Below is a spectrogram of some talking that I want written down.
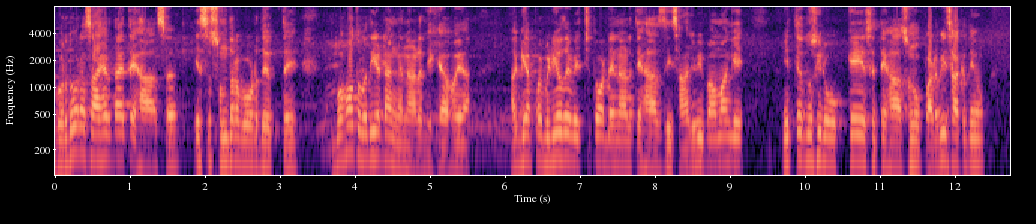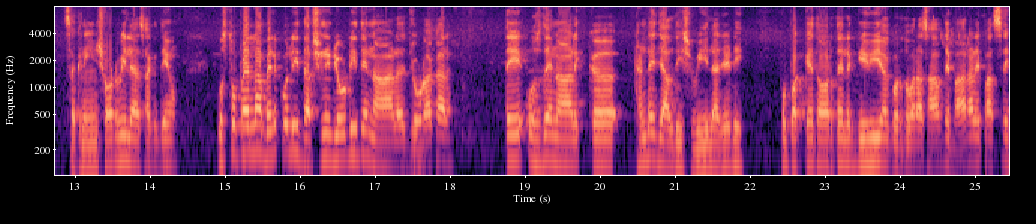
ਗੁਰਦੁਆਰਾ ਸਾਹਿਬ ਦਾ ਇਤਿਹਾਸ ਇਸ ਸੁੰਦਰ ਬੋਰਡ ਦੇ ਉੱਤੇ ਬਹੁਤ ਵਧੀਆ ਢੰਗ ਨਾਲ ਲਿਖਿਆ ਹੋਇਆ। ਅੱਗੇ ਆਪਾਂ ਵੀਡੀਓ ਦੇ ਵਿੱਚ ਤੁਹਾਡੇ ਨਾਲ ਇਤਿਹਾਸ ਦੀ ਸਾਂਝ ਵੀ ਪਾਵਾਂਗੇ। ਇੱਥੇ ਤੁਸੀਂ ਰੋਕ ਕੇ ਇਸ ਇਤਿਹਾਸ ਨੂੰ ਪੜ੍ਹ ਵੀ ਸਕਦੇ ਹੋ ਸਕਰੀਨਸ਼ਾਟ ਵੀ ਲੈ ਸਕਦੇ ਹੋ। ਉਸ ਤੋਂ ਪਹਿਲਾਂ ਬਿਲਕੁਲ ਹੀ ਦਰਸ਼ਨੀ ਡਿਊਟੀ ਦੇ ਨਾਲ ਜੋੜਾ ਘਰ ਤੇ ਉਸ ਦੇ ਨਾਲ ਇੱਕ ਠੰਡੇ ਜਲ ਦੀ ਛਬੀਲ ਆ ਜਿਹੜੀ, ਉਹ ਪੱਕੇ ਤੌਰ ਤੇ ਲੱਗੀ ਹੋਈ ਆ ਗੁਰਦੁਆਰਾ ਸਾਹਿਬ ਦੇ ਬਾਹਰ ਵਾਲੇ ਪਾਸੇ।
